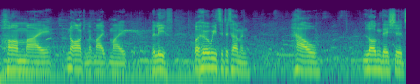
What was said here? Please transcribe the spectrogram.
harm my, not argument, my, my belief, but who are we to determine how long they should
